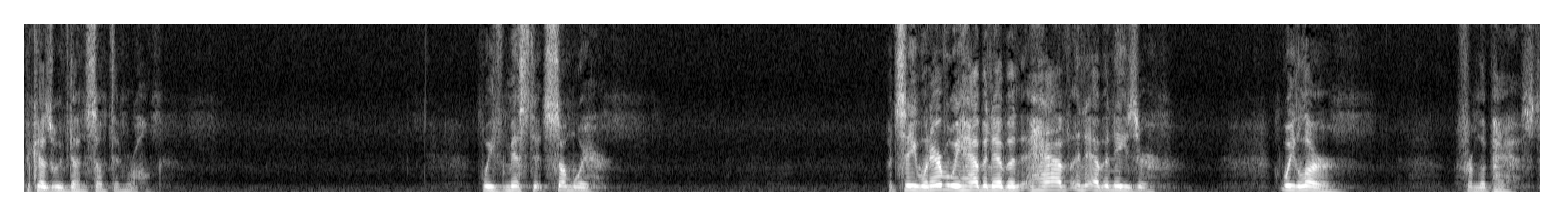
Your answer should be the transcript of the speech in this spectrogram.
Because we've done something wrong. We've missed it somewhere. But see, whenever we have an, Eben, have an Ebenezer, we learn from the past.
